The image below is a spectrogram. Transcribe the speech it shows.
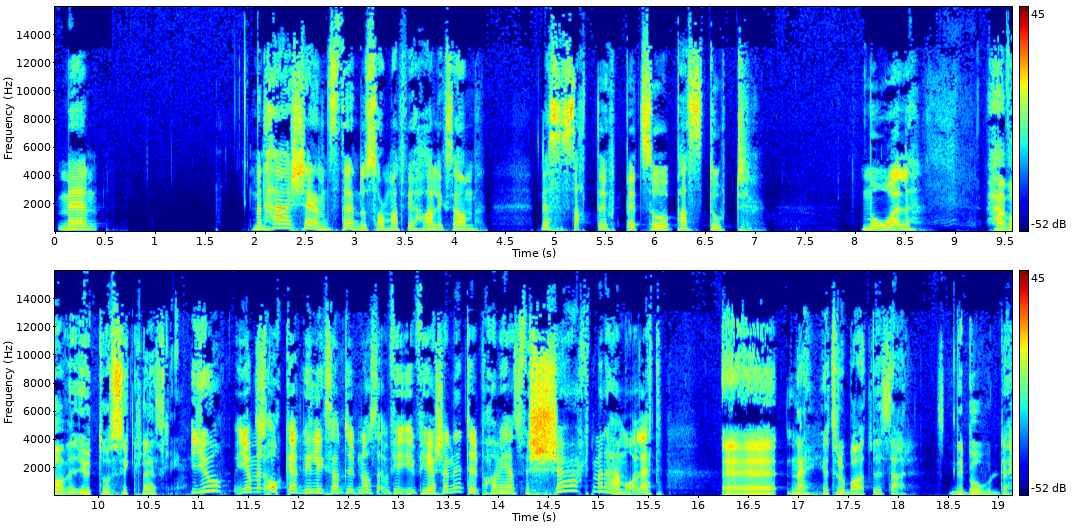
Men, men här känns det ändå som att vi har liksom nästan satt upp ett så pass stort mål Här var vi ute och cykla älskling. Jo, ja men och att vi liksom typ någonstans, för, för jag känner typ, har vi ens försökt med det här målet? Eh, nej, jag tror bara att vi så här, det borde,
